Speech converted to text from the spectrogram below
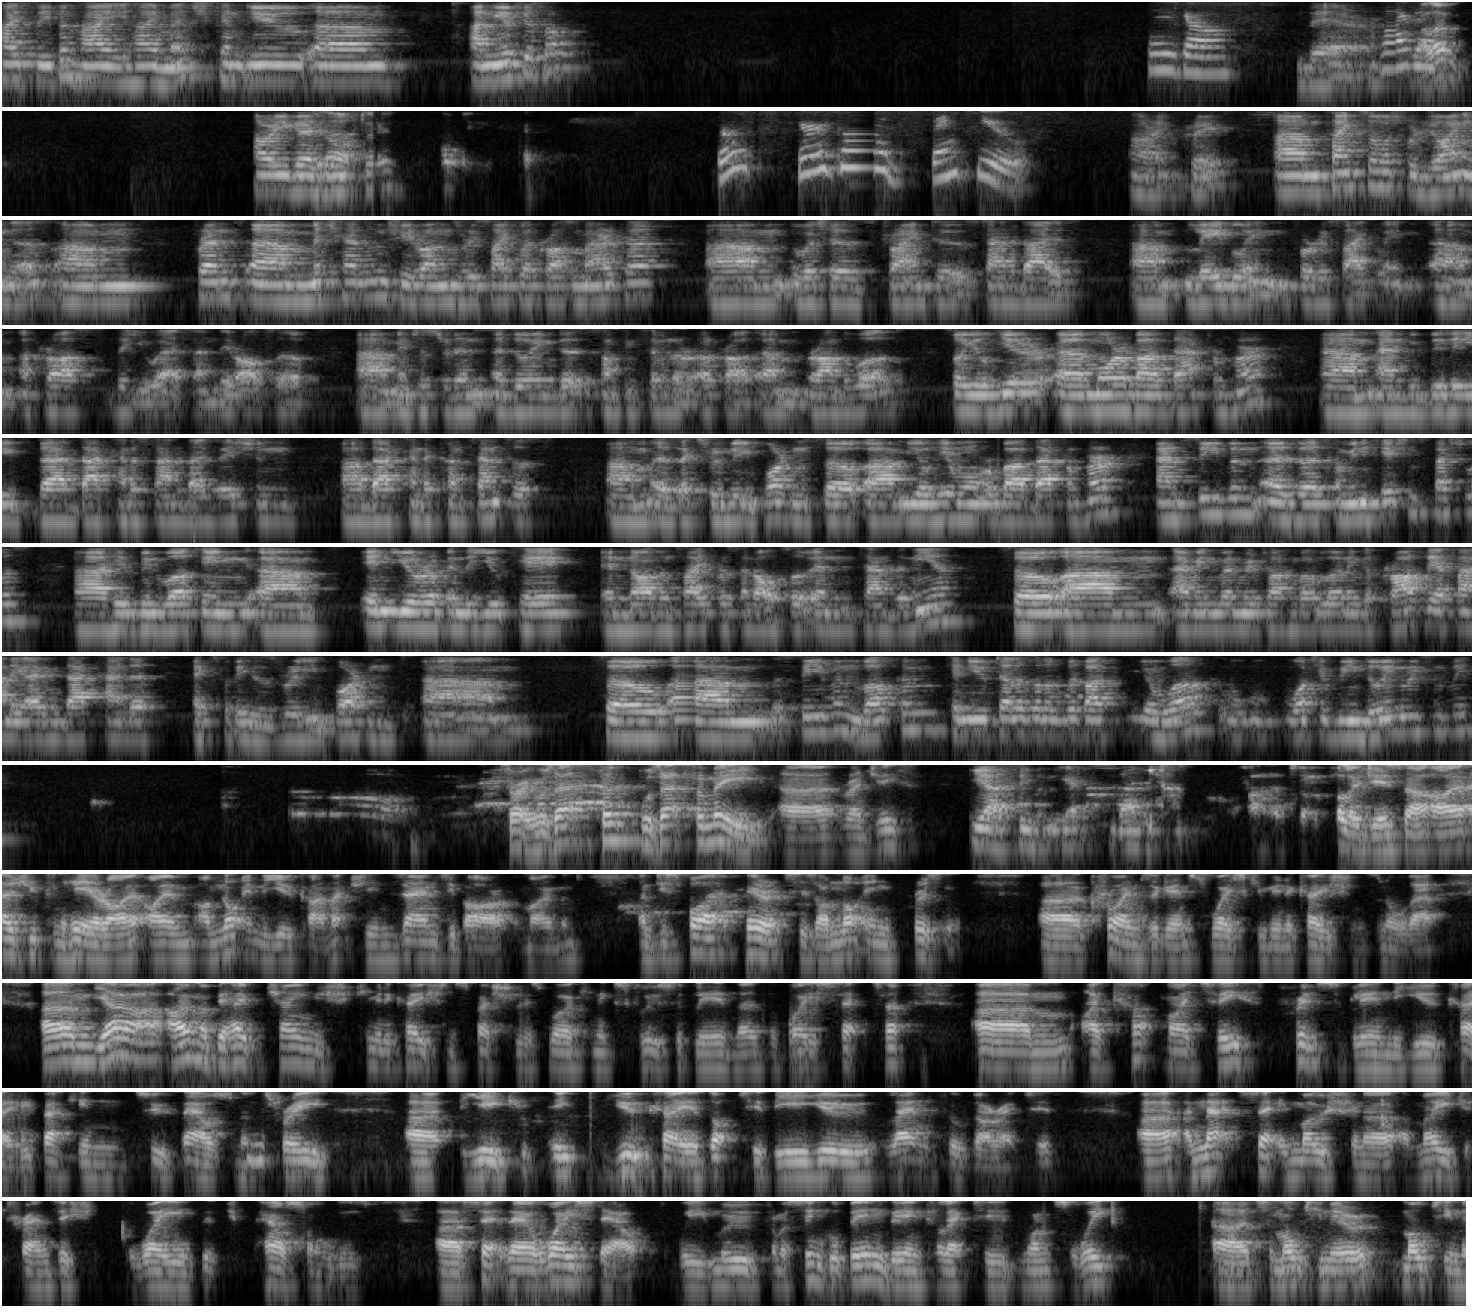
Hi, Stephen. Hi, hi, Mitch. Can you um, unmute yourself? There you go. There. Hi, Hello. How are you guys Good doing? afternoon. Good. Very good. Thank you. All right, great. Um, thanks so much for joining us. Um, friends, um, Mitch Hedlund, she runs Recycle Across America, um, which is trying to standardize um, labeling for recycling um, across the US. And they're also um, interested in uh, doing the, something similar across, um, around the world. So you'll hear uh, more about that from her. Um, and we believe that that kind of standardization, uh, that kind of consensus um, is extremely important. So um, you'll hear more about that from her. And Stephen is a communication specialist. Uh, he's been working um, in Europe, in the UK, in Northern Cyprus, and also in Tanzania. So, um, I mean, when we're talking about learning across the Atlantic, I think that kind of expertise is really important. Um, so, um, Stephen, welcome. Can you tell us a little bit about your work, what you've been doing recently? Sorry, was that for, was that for me, uh, Ranjith? Yeah, Stephen. Yeah. So apologies. Uh, I, as you can hear, I, I'm I'm not in the UK. I'm actually in Zanzibar at the moment, and despite appearances, I'm not in prison. Uh, crimes against waste communications and all that. Um, yeah, I, I'm a behaviour change communication specialist working exclusively in the, the waste sector. Um, I cut my teeth principally in the UK back in 2003 uh, the UK adopted the EU landfill directive, uh, and that set in motion a, a, major transition, the way in which householders uh, set their waste out. We moved from a single bin being collected once a week uh, to multi-material multi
